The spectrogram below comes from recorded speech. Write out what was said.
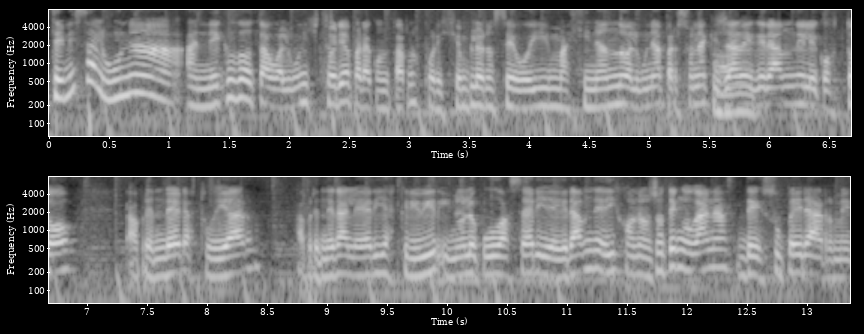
¿Tenés alguna anécdota o alguna historia para contarnos? Por ejemplo, no sé, voy imaginando alguna persona que ya de grande le costó aprender a estudiar, aprender a leer y a escribir y no lo pudo hacer y de grande dijo, no, yo tengo ganas de superarme,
